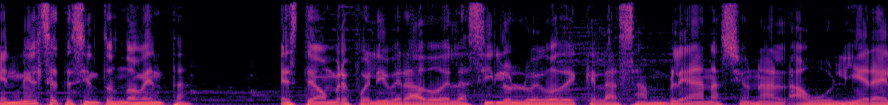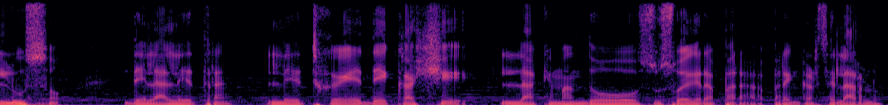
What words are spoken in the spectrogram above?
en 1790, este hombre fue liberado del asilo luego de que la Asamblea Nacional aboliera el uso de la letra lettre de cachet, la que mandó su suegra para, encarcelarlo.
